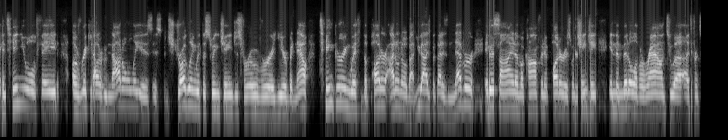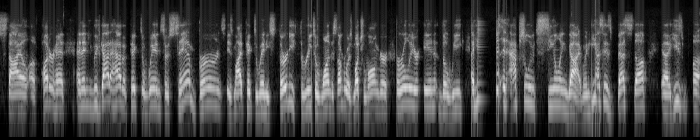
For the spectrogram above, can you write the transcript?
continual fade of Rickie Fowler, who not only is has been struggling with the swing changes for over a year, but now tinkering with the putter. I don't know about you guys, but that is never a good sign of a confident putter. Is when you're changing in the middle of a round to a, a different style of putter head, and then we've got to have a pick to win. So Sam Burns is my pick to win. He's 33 to one. This number was much longer earlier in the week, and he's an absolute ceiling guy. When he has his best stuff, uh, he's uh,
